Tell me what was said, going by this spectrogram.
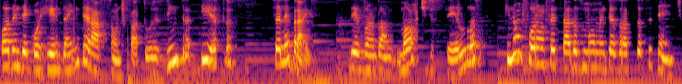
Podem decorrer da interação de fatores intra e extracerebrais, levando à morte de células que não foram afetadas no momento exato do acidente,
